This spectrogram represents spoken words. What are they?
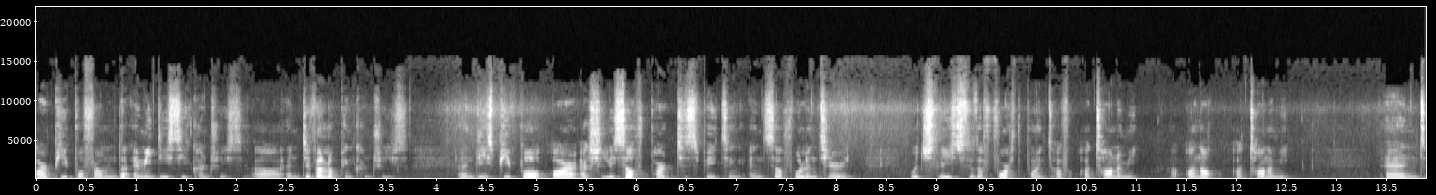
are people from the MEDC countries uh, and developing countries. And these people are actually self participating and self volunteering, which leads to the fourth point of autonomy. Uh, autonomy. And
